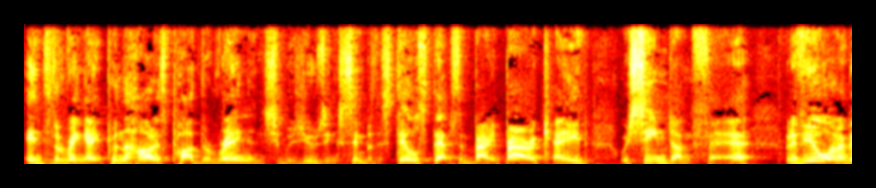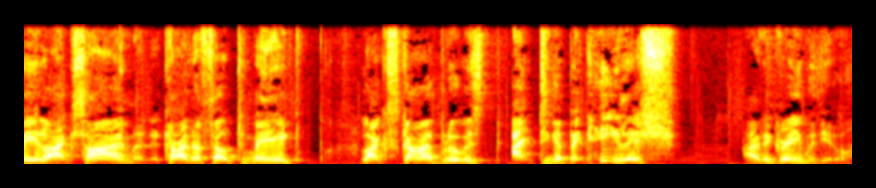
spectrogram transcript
into the ring apron, the hardest part of the ring, and she was using Simba the Steel Steps and Barry Barricade, which seemed unfair. But if you want to be like Simon, it kind of felt to me like Skye Blue is acting a bit heelish, I'd agree with you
